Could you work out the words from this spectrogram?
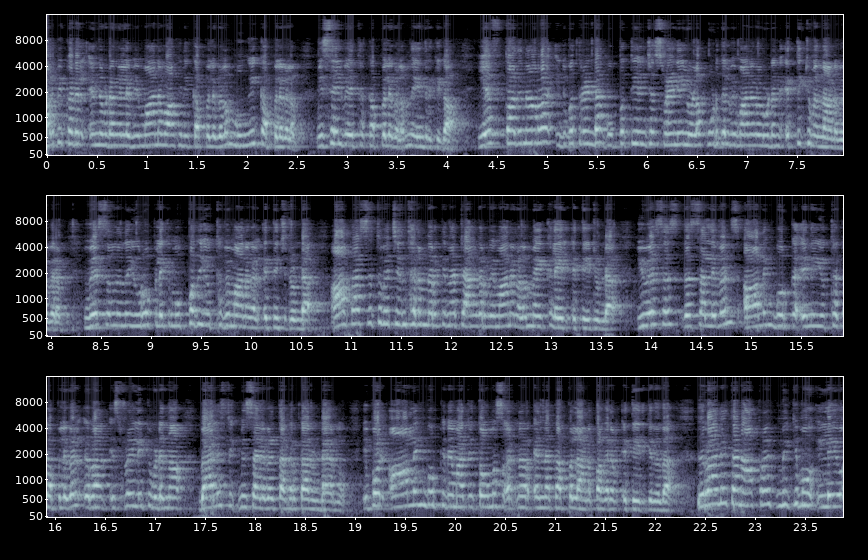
അറബിക്കടൽ എന്നിവിടങ്ങളിലെ വിമാനവാഹിനി കപ്പലുകളും മുങ്ങിക്കപ്പലുകളും മിസൈൽ വേധ കപ്പലുകളും നിയന്ത്രിക്കുക. എഫ് പതിനാറ് ഇരുപത്തിരണ്ട് മുപ്പത്തിയഞ്ച് ശ്രേണിയിലുള്ള കൂടുതൽ വിമാനങ്ങൾ ഉടൻ എത്തിക്കുമെന്നാണ് വിവരം. യു എസിൽ നിന്ന് യൂറോപ്പിലേക്ക് മുപ്പത് യുദ്ധ വിമാനങ്ങൾ എത്തിച്ചിട്ടുണ്ട് ആകാശത്ത് വെച്ച് ഇന്ധനം നിറയ്ക്കുന്ന ടാങ്കർ വിമാനങ്ങളും മേഖലയിൽ എത്തിയിട്ടുണ്ട്. U S S the Sullivans Arleigh Burke എന്നീ യുദ്ധ കപ്പലുകൾ ഇറാൻ ഇസ്രയേലിലേക്ക് വിടുന്ന ബാലിസ്റ്റിക് മിസൈലുകൾ തകർക്കാനുണ്ടായിരുന്നു. ഇപ്പോൾ ആർലിംഗ്ബുർക്കിനെ മാറ്റി തോമസ് അഡ്നർ എന്ന കപ്പലാണ് പകരം എത്തിയിരിക്കുന്നത്. ഇറാനെ താൻ ആക്രമിക്കുമോ ഇല്ലയോ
